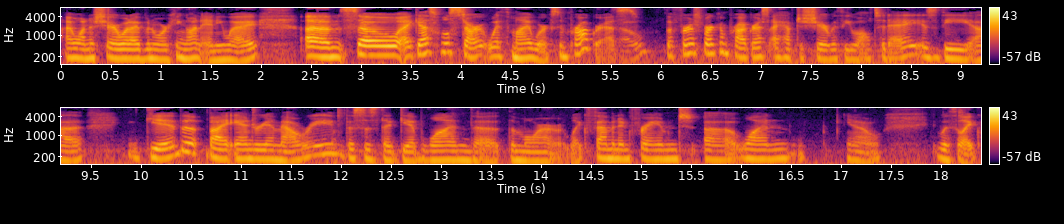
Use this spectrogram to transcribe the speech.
I want to share what I've been working on anyway. Um, so I guess we'll start with my works in progress. So, the first work in progress I have to share with you all today is the uh, Gib by Andrea Mowry. This is the Gib one, the, the more like feminine framed uh, one, you know, with like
